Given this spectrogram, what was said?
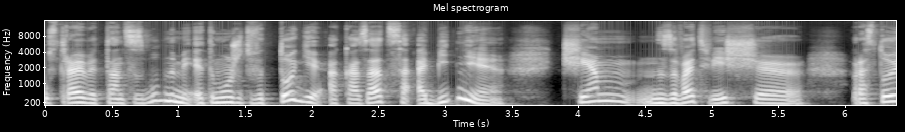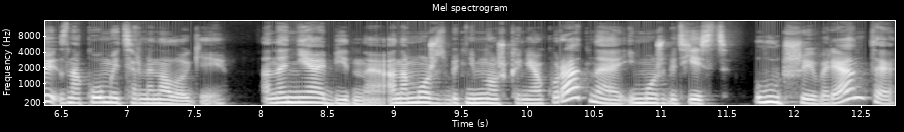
устраивать танцы с бубнами, это может в итоге оказаться обиднее, чем называть вещи простой знакомой терминологией. Она не обидная, она может быть немножко неаккуратная, и, может быть, есть лучшие варианты,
